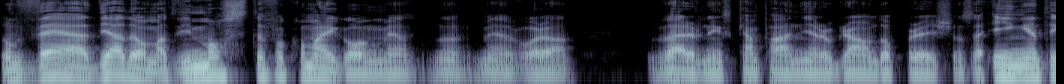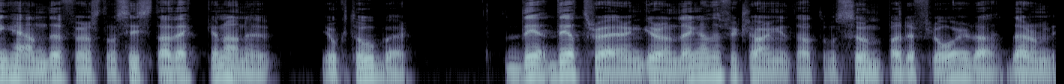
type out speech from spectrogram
de vädjade om att vi måste få komma igång med, med våra värvningskampanjer och ground operations. Ingenting hände förrän de sista veckorna nu i oktober. Det, det tror jag är den grundläggande förklaringen till att de sumpade Florida, där de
